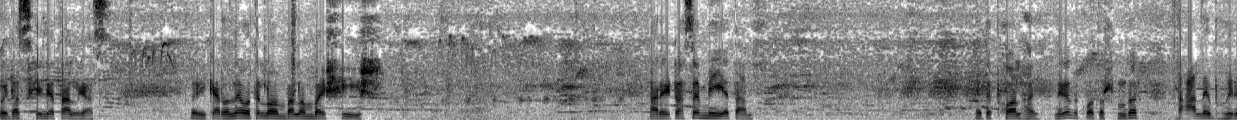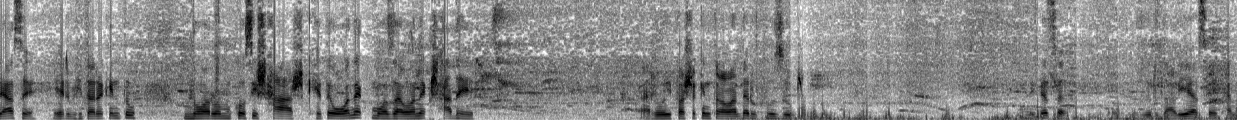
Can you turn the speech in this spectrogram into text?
ওইটা ছেলে তাল গাছ। ওই কারণে ওতে লম্বা লম্বাই শীষ। আর এটা আছে মেয়ে তাল। এতে ফল হয়। ঠিক আছে? কত সুন্দর তালে ভরে আছে। এর ভিতরে কিন্তু নরম কচি শ্বাস খেতে অনেক মজা, অনেক স্বাদের। আর ওই পাশে কিন্তু আমাদের হুজুর। ঠিক আছে? হুজুর দাঁড়িয়ে আছে এখানে।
